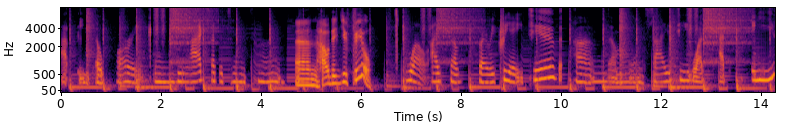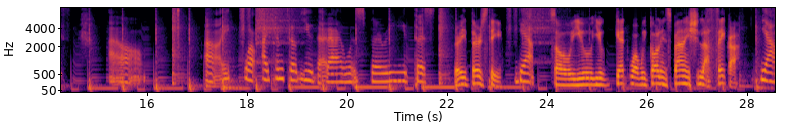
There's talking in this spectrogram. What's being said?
happy, euphoric, and relaxed at the same time. And how did you feel? Well, I felt very creative, and uh, my anxiety was at ease. Um, I well, I can tell you that I was very pissed. Very thirsty. Yeah, So you you get what we call in Spanish la seca, yeah,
